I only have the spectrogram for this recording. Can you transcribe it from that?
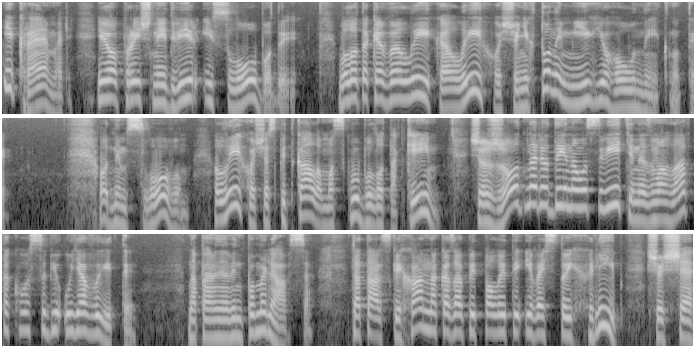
і Кремль, і опричний двір, і Слободи. Було таке велике лихо, що ніхто не міг його уникнути. Одним словом, лихо, що спіткало Москву, було таким, що жодна людина у світі не змогла б такого собі уявити. Напевне, він помилявся. Татарський хан наказав підпалити і весь той хліб, що ще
